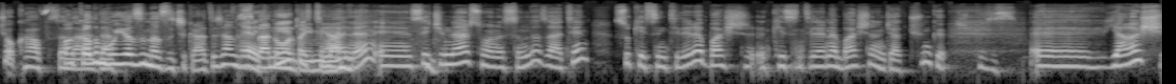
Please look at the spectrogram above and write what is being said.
çok hafızalarda. Bakalım bu yazı nasıl çıkartacağız? Evet, ben oradayım ihtimalle, yani. E, seçimler sonrasında zaten su kesintilere baş kesintilerine başlanacak. Çünkü e, yağış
